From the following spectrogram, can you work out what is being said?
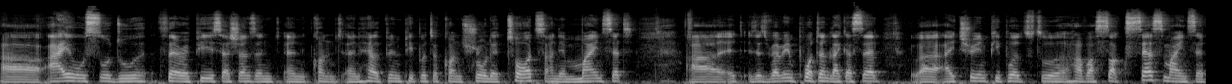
Uh, I also do therapy sessions and and con- and helping people to control their thoughts and their mindset. Uh, it, it is very important. Like I said, uh, I train people to have a success mindset,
